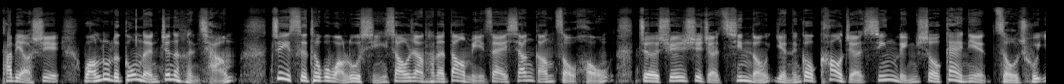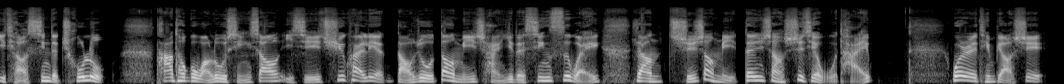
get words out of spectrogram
他表示，网络的功能真的很强。这次透过网络行销，让他的稻米在香港走红，这宣示着青农也能够靠着新零售概念走出一条新的出路。他透过网络行销以及区块链导入稻米产业的新思维，让时尚米登上世界舞台。魏瑞婷表示，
